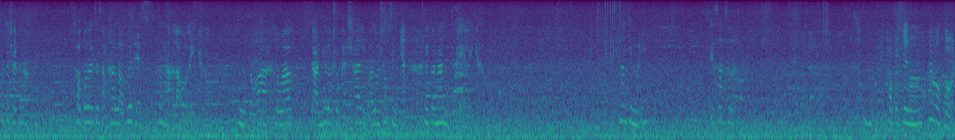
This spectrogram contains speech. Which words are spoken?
ก็จะใช้ภาษาเขาก็เลยจะสัมภาษณ์เราเพื่อเทสภาษาเราอะไรเงี้ยเนาะอืมแต่ว่าเราว่าการที่เราโชว์แพชชั่นหรือว่าเราชอบสิ่งเนี้ยมันก็น่าสนใจอะไรเงี้ยน่ากินไหมซีซ่าสลัดขอไปกินให้หมดก่อน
